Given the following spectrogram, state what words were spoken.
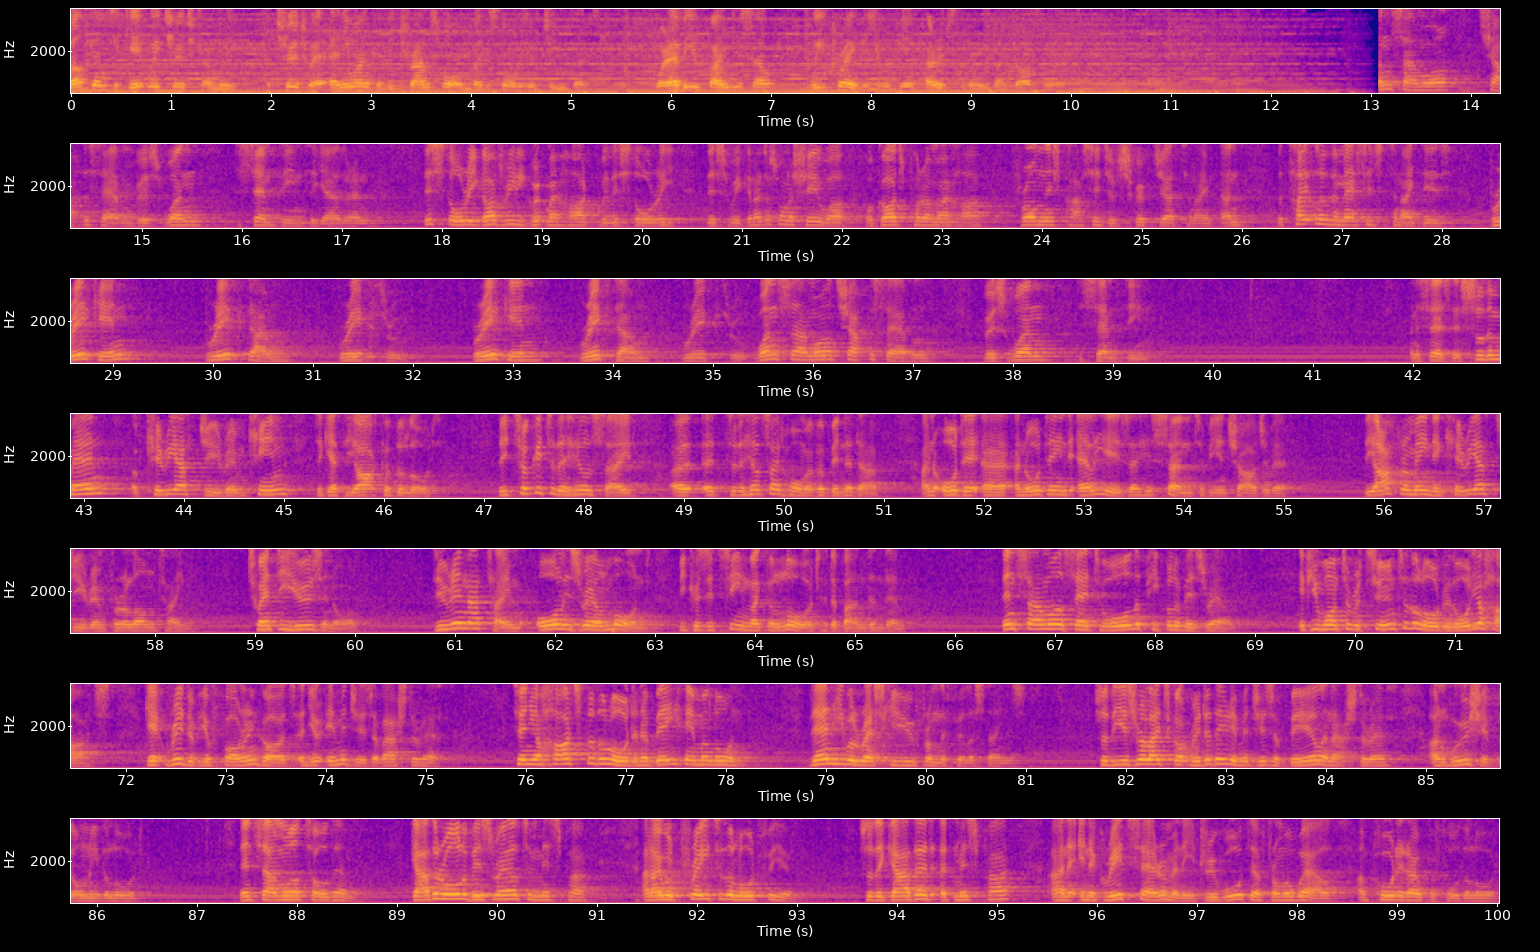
Welcome to Gateway Church Cymru, a church where anyone can be transformed by the story of Jesus. Wherever you find yourself, we pray that you would be encouraged today by God's word. 1 Samuel chapter 7, verse 1 to 17 together. And this story, God's really gripped my heart with this story this week. And I just want to share what, what God's put on my heart from this passage of Scripture tonight. And the title of the message tonight is Break In break down, break through. Break in, break down, break through. 1 Samuel chapter 7, verse 1 to 17. And it says this So the men of Kiriath Jearim came to get the ark of the Lord. They took it to the hillside, uh, uh, to the hillside home of Abinadab, and, orda- uh, and ordained Eleazar his son to be in charge of it. The ark remained in Kiriath Jearim for a long time. 20 years in all. During that time, all Israel mourned because it seemed like the Lord had abandoned them. Then Samuel said to all the people of Israel, If you want to return to the Lord with all your hearts, get rid of your foreign gods and your images of Ashtoreth. Turn your hearts to the Lord and obey him alone. Then he will rescue you from the Philistines. So the Israelites got rid of their images of Baal and Ashtoreth and worshipped only the Lord. Then Samuel told them, Gather all of Israel to Mizpah, and I will pray to the Lord for you. So they gathered at Mizpah, and in a great ceremony drew water from a well and poured it out before the Lord.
